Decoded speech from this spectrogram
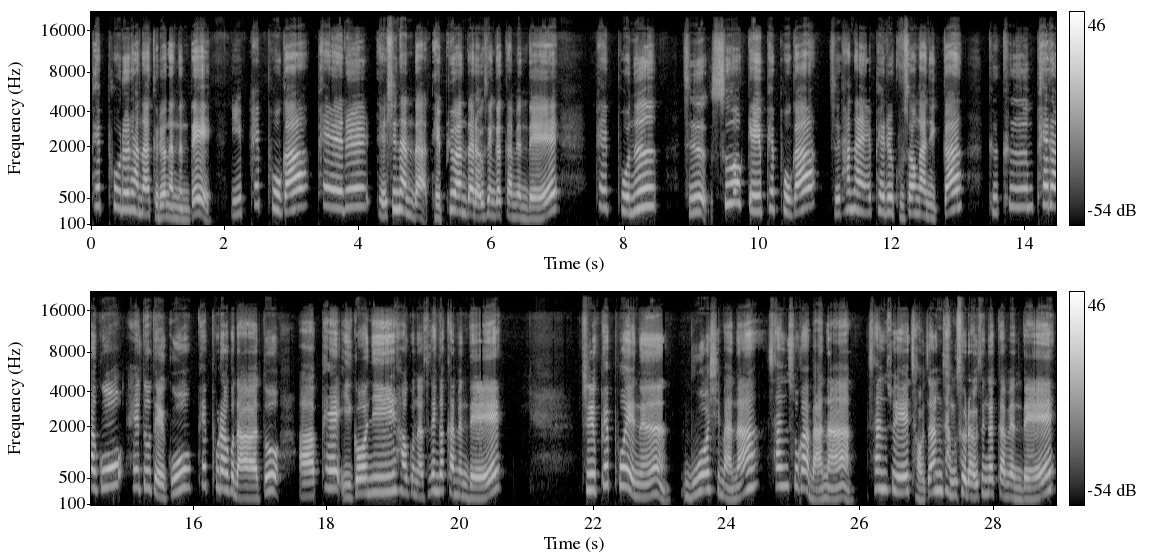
폐포를 하나 그려놨는데 이 폐포가 폐를 대신한다, 대표한다라고 생각하면 돼. 폐포는 즉 수억 개의 폐포가 즉 하나의 폐를 구성하니까 그 큰 폐라고 해도 되고 폐포라고 나와도 아, 폐 이거니 하고 나서 생각하면 돼. 즉 폐포에는 무엇이 많아? 산소가 많아. 산소의 저장 장소라고 생각하면 돼.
